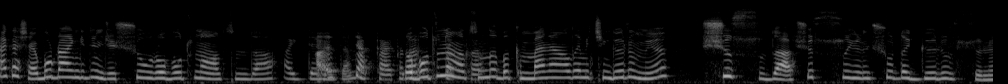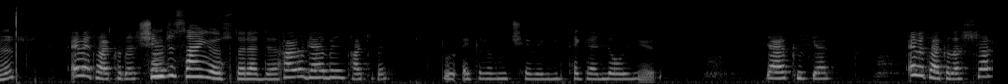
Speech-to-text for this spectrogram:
Arkadaşlar buradan gidince şu robotun altında. Ay Aa, gidemedim. bir dakika arkadaşlar. Robotun bir dakika. altında bakın ben aldığım için görünmüyor. Şu suda, şu suyun şurada görürsünüz. Evet arkadaşlar. Şimdi sen göster hadi. Kanka gel beni takip et. Dur ekranımı çevireyim. Tek elle oynuyorum. Gel kız gel. Evet arkadaşlar.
